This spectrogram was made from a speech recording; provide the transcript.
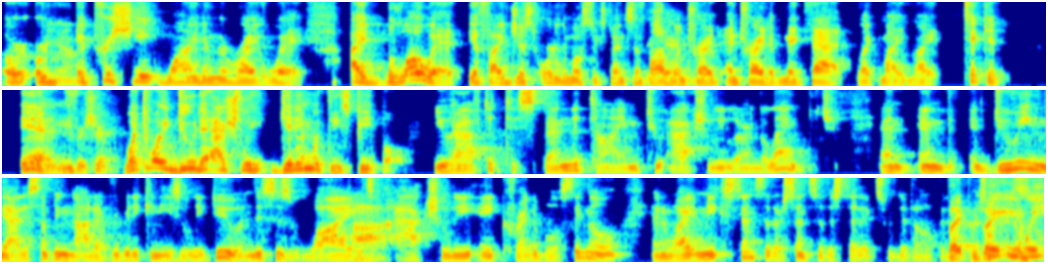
or, or Yeah. appreciate wine in the right way. I blow it if I just order the most expensive For bottle sure, and try and try to make that like my my ticket in. for sure What do I do to actually get in with these people? you have to t- spend the time to actually learn the language and, and and doing that is something not everybody can easily do and this is why it's Ah. actually a credible signal and why it makes sense that our sense of aesthetics would develop in But- the first but place.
